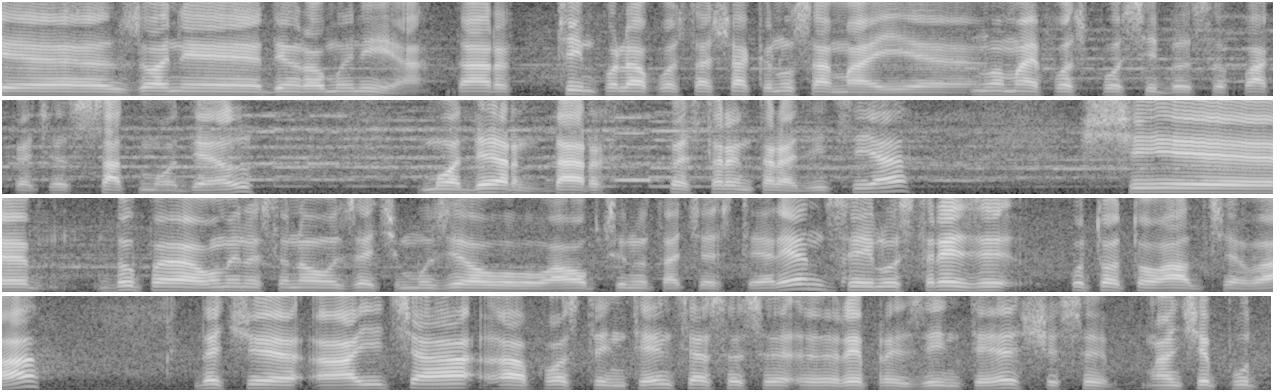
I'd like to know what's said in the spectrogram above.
zone din România. Dar timpul a fost așa că nu, s-a mai, nu a mai fost posibil să facă acest sat model, modern, dar păstrând tradiția. Și după 1990 muzeul a obținut acest teren să ilustreze cu totul altceva. Deci aici a fost intenția să se reprezinte și să a început,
